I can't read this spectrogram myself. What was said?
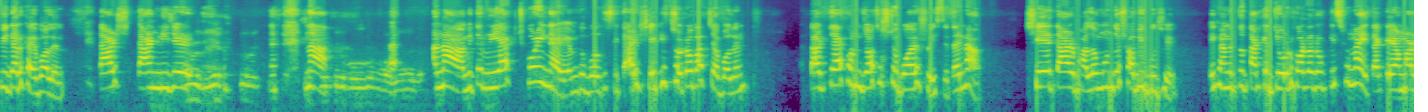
ফিডার খায়? বলেন। তার তার নিজের না। না আমি তো রিয়াক্ট করি নাই আমি তো বলতেছি। তার সে কি ছোট বাচ্চা? বলেন। তার তো এখন যথেষ্ট বয়স হয়েছে তাই না? সে তার ভালো মন্দ সবই বুঝে। এখানে তো তাকে জোর করারও কিছু নাই, তাকে আমার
